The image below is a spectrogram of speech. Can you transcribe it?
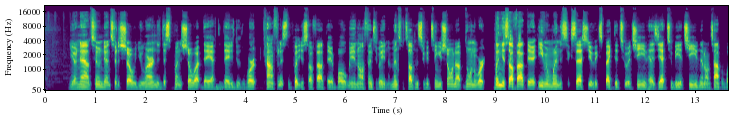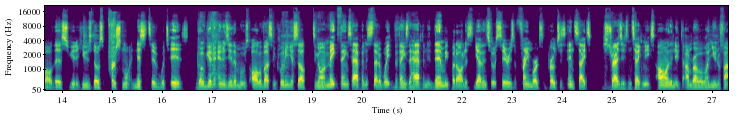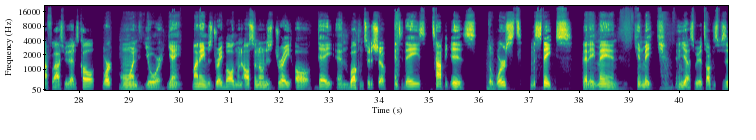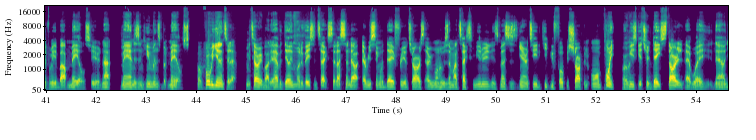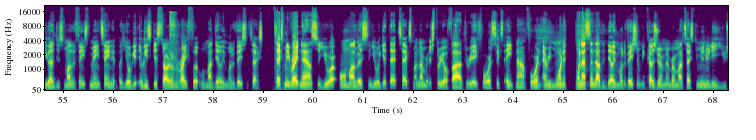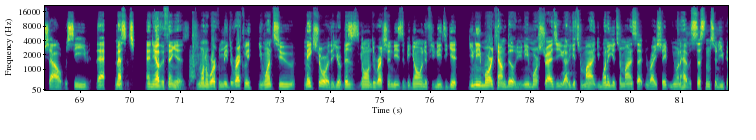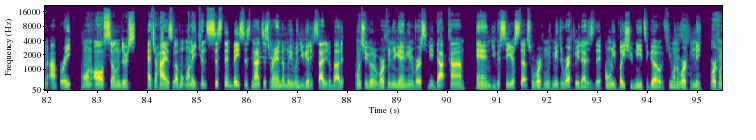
You're now tuned into the show you learn the discipline to show up day after day to do the work, the confidence to put yourself out there boldly and authentically, and the mental toughness to continue showing up, doing the work, putting yourself out there, even when the success you've expected to achieve has yet to be achieved. And on top of all this, you get a huge dose of personal initiative, which is go getter energy that moves all of us, including yourself, to go and make things happen instead of waiting for things to happen. And then we put all this together into a series of frameworks, approaches, insights, strategies, and techniques, all underneath the umbrella of one unified philosophy that is called work on your game. My name is Dre Baldwin, also known as Dre All Day, and welcome to the show. And today's topic is the worst mistakes that a man can make. And yes, we are talking specifically about males here, not man is in humans, but males. But before we get into that, let me tell everybody I have a daily motivation text that I send out every single day free of charge to everyone who's in my text community. This message is guaranteed to keep you focused, sharp, and on point, or at least get your day started that way. Now, you got to do some other things to maintain it, but you'll get, at least get started on the right foot with my daily motivation text. Text me right now so you are on my list and you will get that text. My number is 305 384 6894. And every morning when I send out the daily motivation, because you're a member of my text community, you shall receive that message. And the other thing is, if you want to work with me directly, you want to make sure that your business is going direction it needs to be going. If you need to get, you need more accountability, you need more strategy, you got to get your mind, you want to get your mindset in the right shape. You want to have a system so that you can operate on all cylinders at your highest level on a consistent basis, not just randomly when you get excited about it. I want you to go to workonyourgameuniversity.com and you can see your steps for working with me directly. That is the only place you need to go if you want to work with me. Work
